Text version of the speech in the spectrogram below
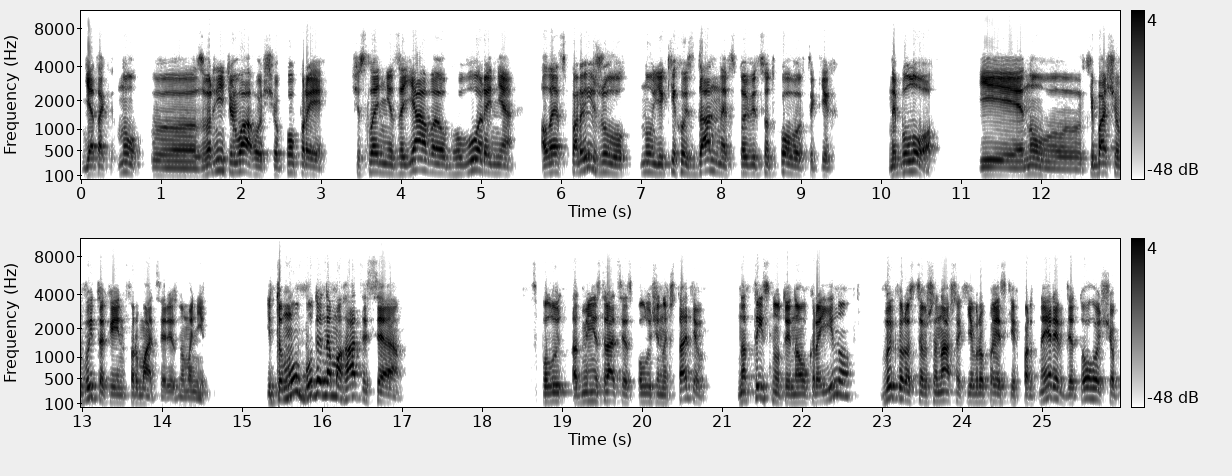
Я так ну е, зверніть увагу, що попри численні заяви, обговорення, але з Парижу ну якихось даних 100% таких не було. І ну хіба що витоки інформації різноманітні. І тому буде намагатися адміністрація Сполучених Штатів натиснути на Україну, використавши наших європейських партнерів для того, щоб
